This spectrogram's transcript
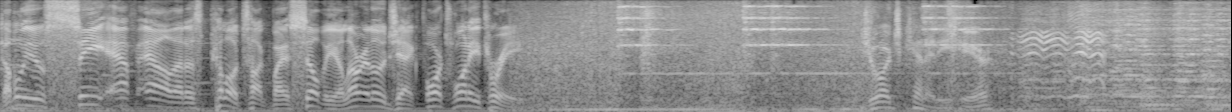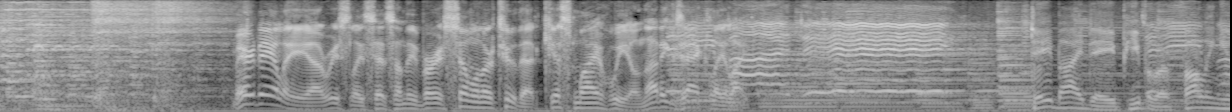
WCFL. That is Pillow Talk by Sylvia. Larry Lujack, 423. George Kennedy here. Mayor Daley uh, recently said something very similar to that. Kiss my wheel. Not exactly like. That. Day by day, people are falling in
